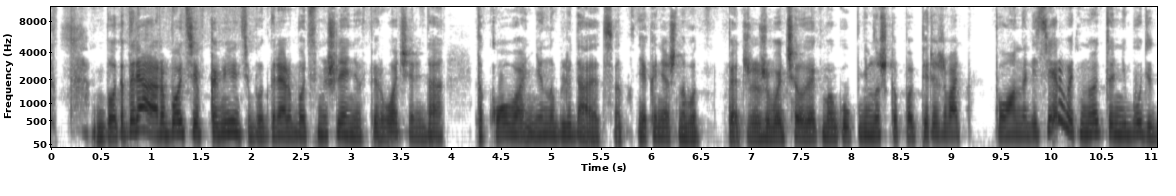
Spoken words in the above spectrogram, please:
благодаря работе в комьюнити, благодаря работе с мышлением в первую очередь, да, такого не наблюдается. Я, конечно, вот, опять же, живой человек, могу немножко попереживать, поанализировать, но это не будет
